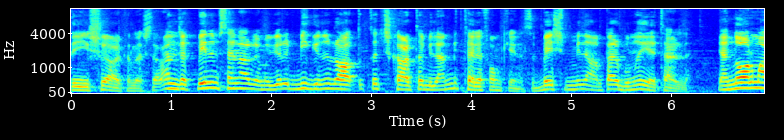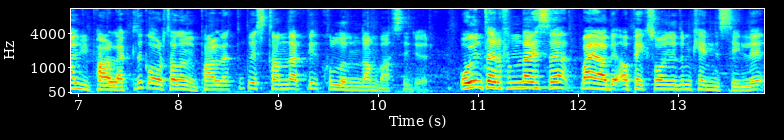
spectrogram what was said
değişiyor arkadaşlar. Ancak benim senaryoma göre bir günü rahatlıkla çıkartabilen bir telefon kendisi. 5000 mAh buna yeterli. Yani normal bir parlaklık, ortalama bir parlaklık ve standart bir kullanımdan bahsediyorum. Oyun tarafındaysa bayağı bir Apex oynadım kendisiyle.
